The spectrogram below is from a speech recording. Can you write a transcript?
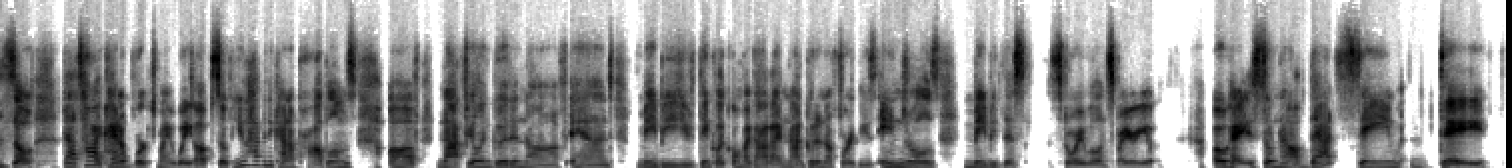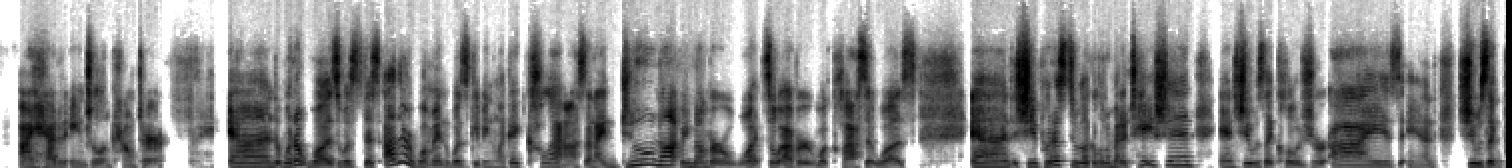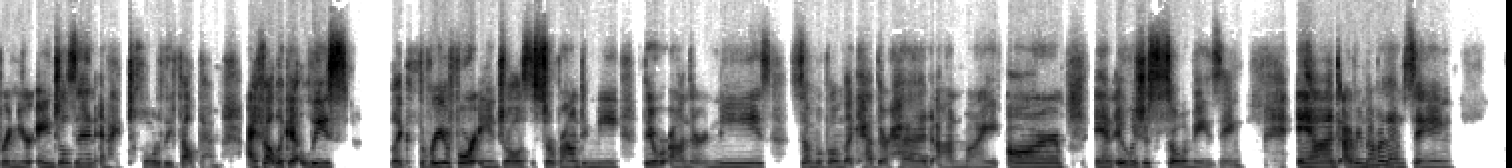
So that's how I kind of worked my way up. So if you have any kind of problems of not feeling good enough, and maybe you think like, oh my God, I'm not good enough for these angels, maybe this story will inspire you. Okay, so now that same day, I had an angel encounter. And what it was was this other woman was giving like a class, and I do not remember whatsoever what class it was. And she put us through like a little meditation, and she was like, close your eyes, and she was like, bring your angels in. And I totally felt them. I felt like at least like three or four angels surrounding me. They were on their knees. Some of them like had their head on my arm. And it was just so amazing. And I remember them saying,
